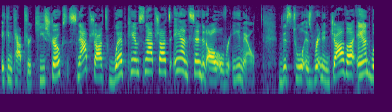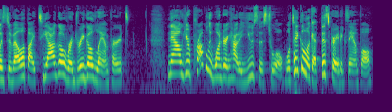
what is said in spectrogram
It can capture keystrokes, snapshots, webcam snapshots, and send it all over email. This tool is written in Java and was developed by Tiago Rodrigo Lampert. Now, you're probably wondering how to use this tool. We'll take a look at this great example.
